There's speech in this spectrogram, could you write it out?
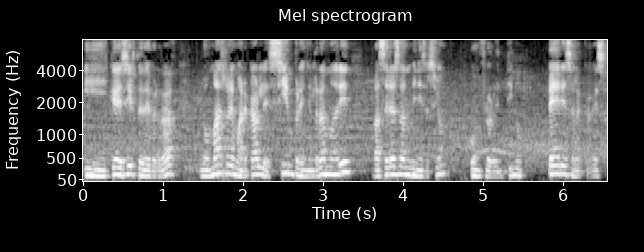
Y qué decirte, de verdad, lo más remarcable siempre en el Real Madrid va a ser esa administración con Florentino Pérez a la cabeza.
